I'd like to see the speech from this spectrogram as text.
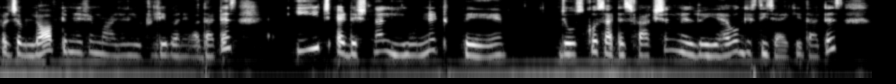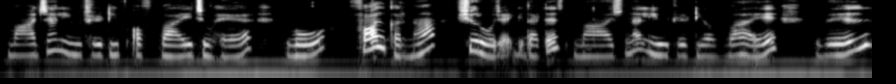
पर जब law of diminishing marginal utility बनेगा that is each additional unit पे जो उसको सेटिस्फैक्शन मिल रही है, वो घिसती जाएगी? That is marginal utility of y जो है, वो फॉल करना शुरू हो जाएगी। That is marginal utility of y will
